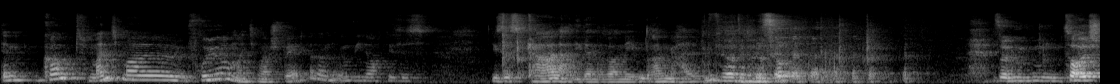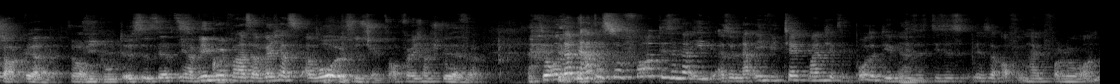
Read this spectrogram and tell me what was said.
dann kommt manchmal früher, manchmal später dann irgendwie noch dieses, diese Skala, die dann so nebendran gehalten wird oder so. so ein Zollstock. Ja. So. Wie gut ist es jetzt? Ja, wie gut war es? Auf welcher, wo ist es jetzt? Auf welcher Stufe? Ja. So, und dann hat es sofort diese Naivität, also Naivität meine ich jetzt im Positiven, ja. dieses, dieses, diese Offenheit verloren.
